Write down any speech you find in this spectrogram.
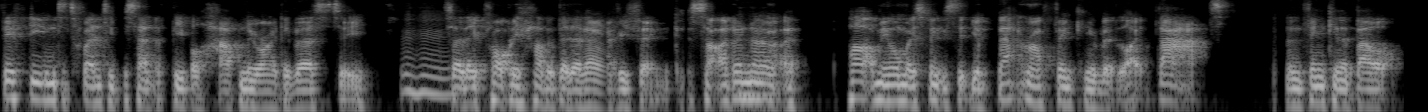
15 to 20% of people have neurodiversity. Mm-hmm. So they probably have a bit of everything. So I don't know. A part of me almost thinks that you're better off thinking of it like that than thinking about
